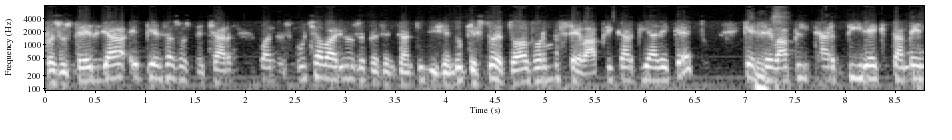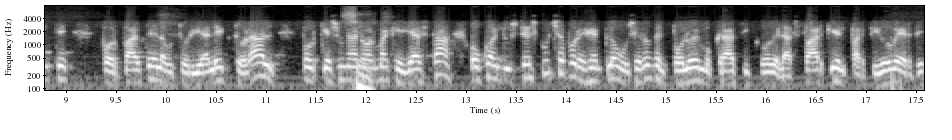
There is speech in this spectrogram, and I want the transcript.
pues usted ya empieza a sospechar cuando escucha a varios representantes diciendo que esto de todas formas se va a aplicar vía decreto, que se va a aplicar directamente por parte de la autoridad electoral, porque es una Sí. norma que ya está. O cuando usted escucha, por ejemplo, a voceros del Polo Democrático, de las FARC y del Partido Verde,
